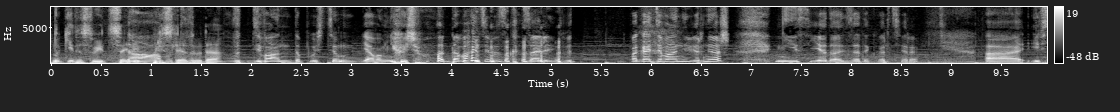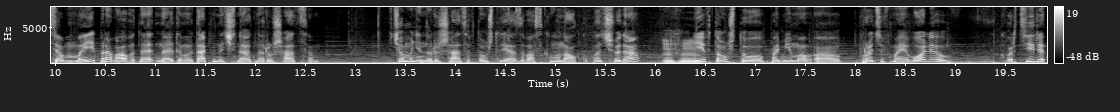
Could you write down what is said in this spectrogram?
Ну, какие-то свои цели Да, вот- преследуют, вот, да? Вот диван, допустим, я вам не хочу отдавать, и вы сказали, вот пока диван не вернешь, не съеду из этой квартиры. А, и все, мои права вот на, на этом этапе начинают нарушаться. В чем они нарушаются? В том, что я за вас коммуналку плачу, да, Мгм. и в том, что помимо, а, против моей воли в квартире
